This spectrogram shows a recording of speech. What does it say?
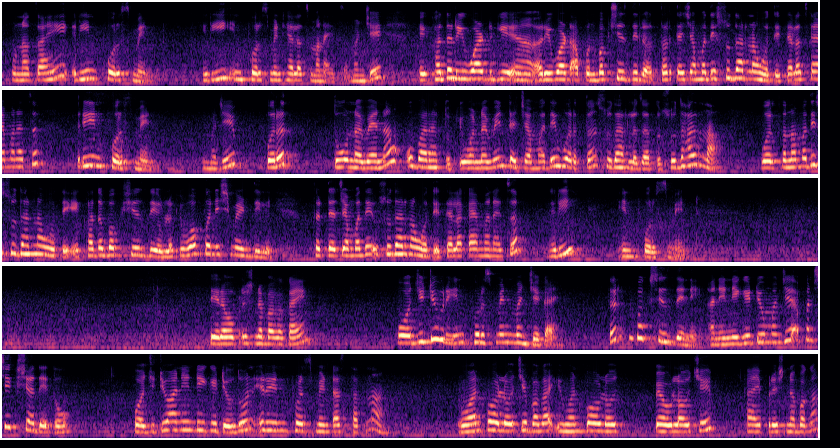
कुणाचं आहे? रिइन्फोर्समेंट रिइन्फोर्समेंट ह्यालाच म्हणायचं. म्हणजे एखादं रिवॉर्ड गे रिवॉर्ड आपण बक्षीस दिलं तर त्याच्यामध्ये सुधारणा होते. त्यालाच काय म्हणायचं? रिइन्फोर्समेंट म्हणजे परत तो नव्यानं उभा राहतो किंवा नवीन त्याच्यामध्ये वर्तन सुधारलं जातं. सुधारणा. वर्तनामध्ये सुधारणा होते. एखादं बक्षीस देवलं किंवा पनिशमेंट दिली तर त्याच्यामध्ये सुधारणा होते. त्याला काय म्हणायचं? रिइन्फोर्समेंट तेरावा प्रश्न बघा काय? पॉझिटिव्ह रिइन्फोर्समेंट म्हणजे काय? तर बक्षीस देणे आणि निगेटिव्ह म्हणजे आपण शिक्षा देतो. पॉझिटिव्ह आणि निगेटिव्ह दोन रिइन्फोर्समेंट असतात ना. इव्हन पॉवलोचे बघा इव्हन पॉवलो पेवलावचे काय प्रश्न बघा.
